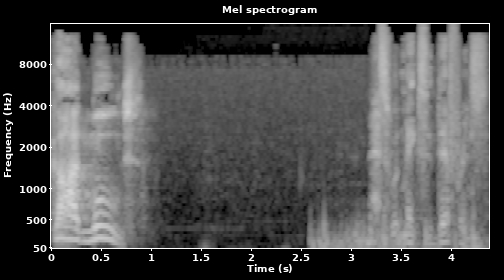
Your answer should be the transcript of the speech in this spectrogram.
God moves. That's what makes a difference.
